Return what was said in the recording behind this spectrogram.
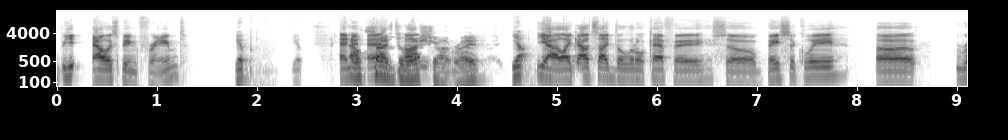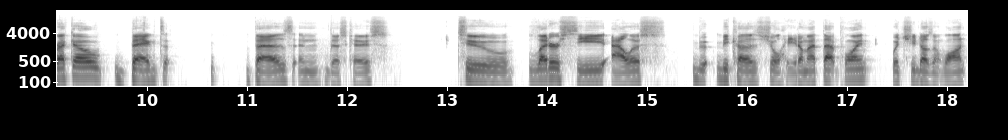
be- Alice being framed. Yep. Yep. And Outside ends the on- restaurant, right? Yeah. Yeah, like outside the little cafe. So basically, uh, Reko begged Bez in this case to let her see Alice b- because she'll hate him at that point, which she doesn't want.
